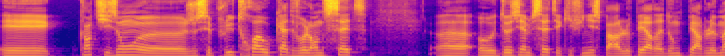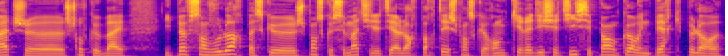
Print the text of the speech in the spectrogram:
et quand ils ont je sais plus 3 ou 4 volants de 7 euh, au deuxième set et qui finissent par le perdre et donc perdre le match, euh, je trouve que bah ils peuvent s'en vouloir parce que je pense que ce match il était à leur portée. Je pense que Ranky Reddy Shetty c'est pas encore une paire qui peut leur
